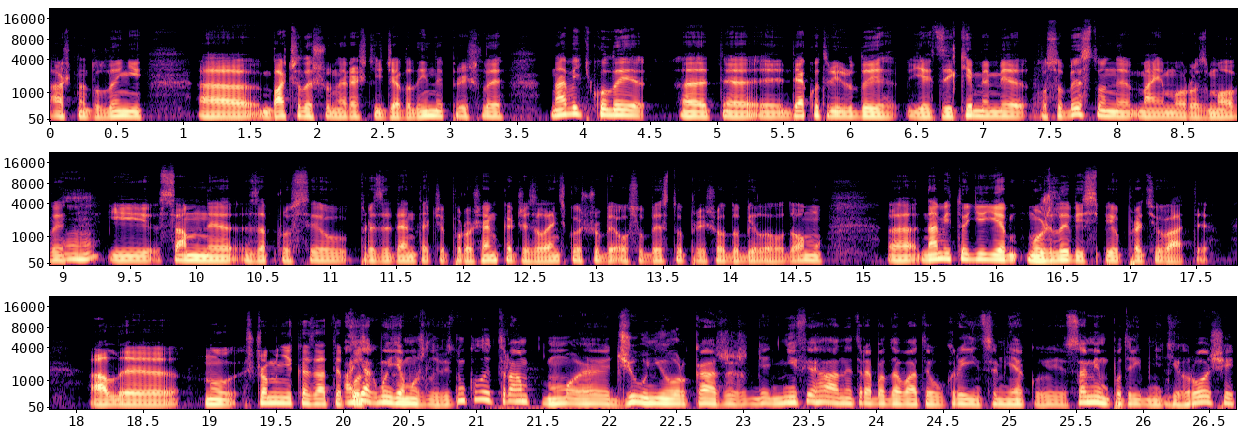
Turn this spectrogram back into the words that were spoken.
аж на долині. Е, бачили, що нарешті Джавеліни прийшли. Навіть коли е, декотрі люди, з якими ми особисто не маємо розмови, uh-huh. і сам не запросив президента чи Порошенка чи Зеленського, щоб особисто прийшов до Білого Дому. Навіть тоді є можливість співпрацювати. Але ну що мені казати, а по... як моя можливість? Ну коли Трамп е, Junior каже, ніфіга не треба давати українцям ніякої, самим потрібні ті гроші.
